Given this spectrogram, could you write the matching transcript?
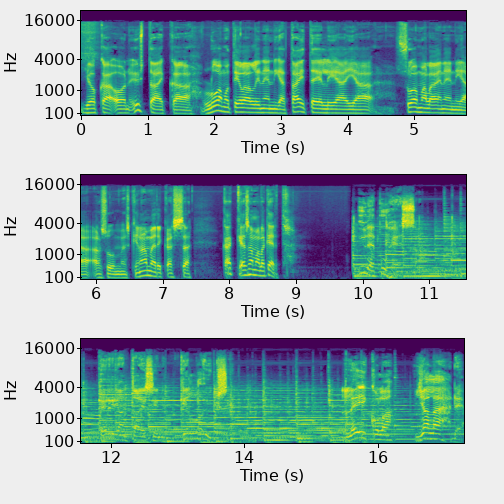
joka on yhtä aikaa luomutilallinen ja taiteilija ja suomalainen ja asuu myöskin Amerikassa. Kaikkea samalla kertaa. Yle puheessa. Perjantaisin kello. Leikola ja Lähde.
